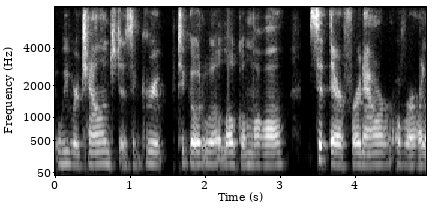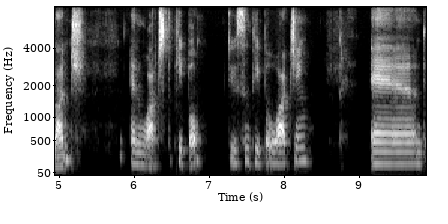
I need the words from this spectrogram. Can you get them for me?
we were challenged as a group to go to a local mall, sit there for an hour over our lunch and watch the people, do some people watching. And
